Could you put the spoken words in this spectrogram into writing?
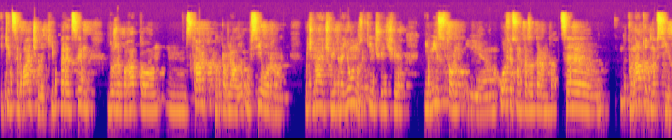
які це бачили, які перед цим дуже багато скарг направляли у всі органи, починаючи від району, закінчуючи і містом, і е, офісом президента. Це вона тут на всіх.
